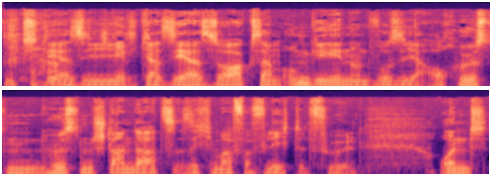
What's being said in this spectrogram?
mit ja, der sie stimmt. ja sehr sorgsam umgehen und wo sie ja auch höchsten, höchsten Standards sich immer verpflichtet fühlen. Und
